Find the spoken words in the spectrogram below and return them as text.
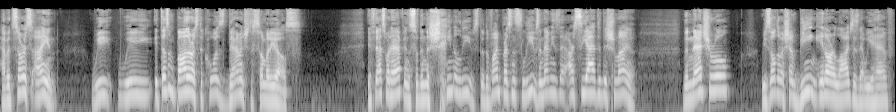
have a tsaris ayin, we we it doesn't bother us to cause damage to somebody else. If that's what happens, so then the Shechina leaves, the divine presence leaves, and that means that our siyata deshmaya, the natural result of Hashem being in our lives is that we have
